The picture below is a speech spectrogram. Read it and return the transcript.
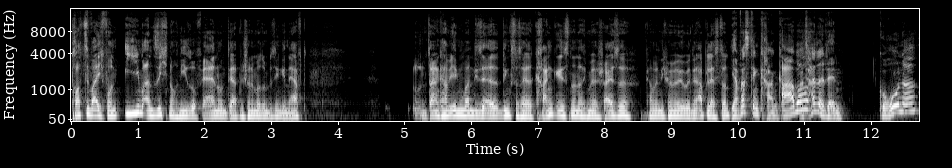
Trotzdem war ich von ihm an sich noch nie so Fan und der hat mich schon immer so ein bisschen genervt. Und dann kam irgendwann diese äh, Dings, dass er krank ist, und dann dachte ich mir, scheiße, kann man nicht mehr über den ablästern. Ja, was denn krank? Aber- was hat er denn? Corona?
